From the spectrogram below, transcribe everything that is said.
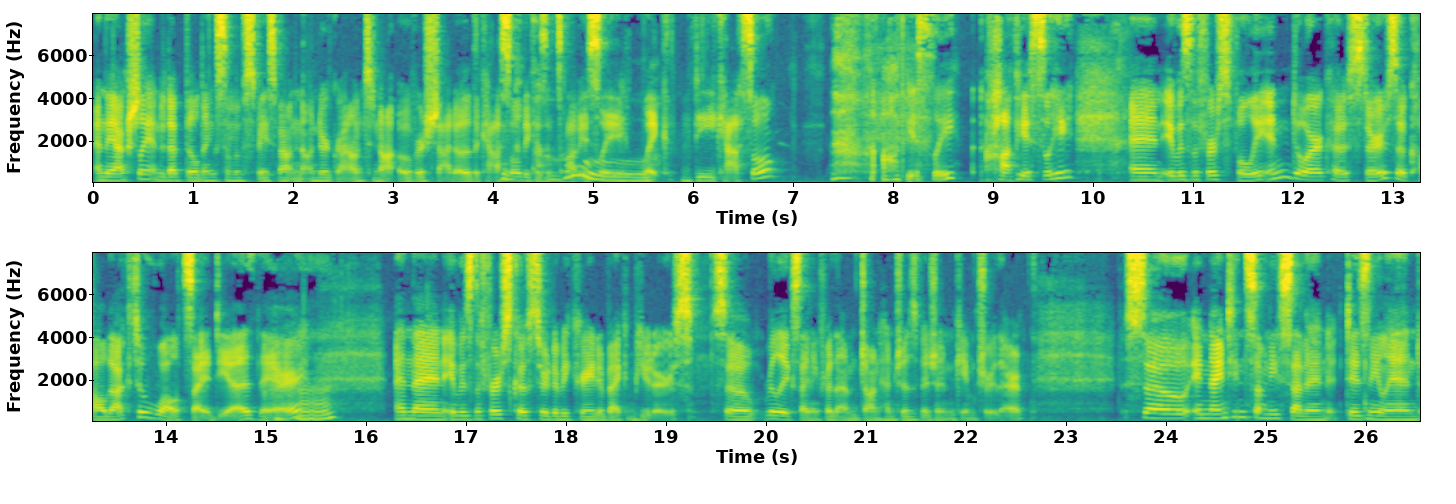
and they actually ended up building some of Space Mountain underground to not overshadow the castle because it's obviously like the castle Obviously. obviously. And it was the first fully indoor coaster, so callback to Walt's idea there. Uh-huh. And then it was the first coaster to be created by computers. So, really exciting for them. John Hench's vision came true there. So, in 1977, Disneyland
